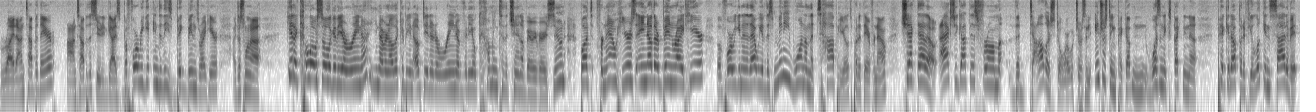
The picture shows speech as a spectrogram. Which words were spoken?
right on top of there on top of the suited guys. Before we get into these big bins right here i just want to get a closer look at the arena. You never know, there could be an updated arena video coming to the channel very, very soon. But for now, here's another bin right here. Before we get into that, we have this mini one on the top here. Let's put it there for now. Check that out. I actually got this from the dollar store, which was an interesting pickup. Wasn't expecting to pick it up, but if you look inside of it,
